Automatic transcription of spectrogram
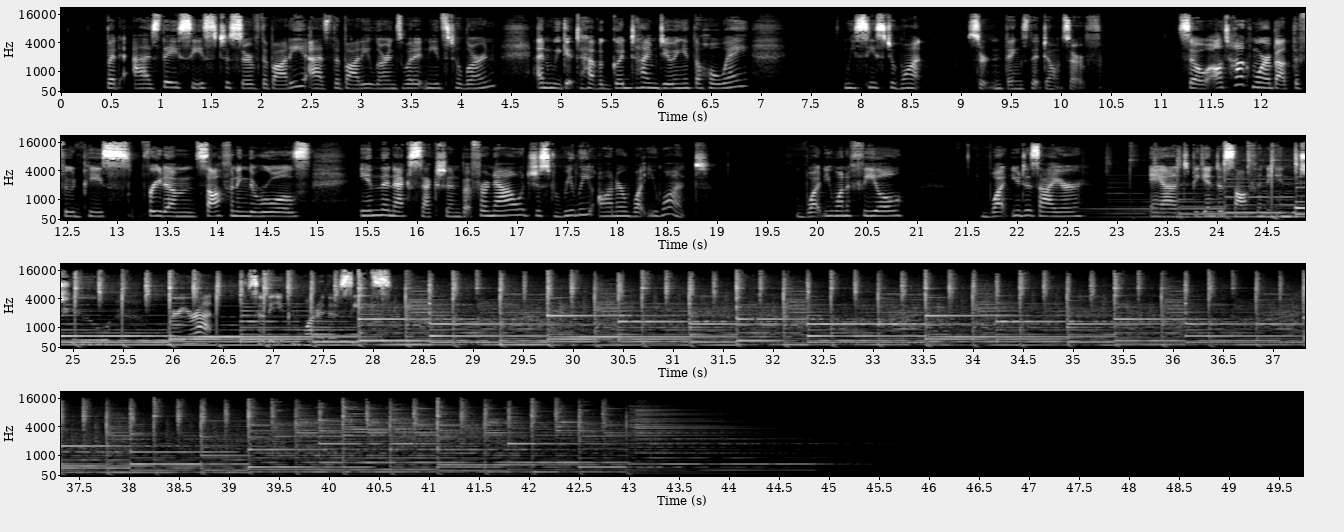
But as they cease to serve the body, as the body learns what it needs to learn, and we get to have a good time doing it the whole way, we cease to want certain things that don't serve. So I'll talk more about the food piece, freedom, softening the rules in the next section, but for now, just really honor what you want, what you want to feel, what you desire, and begin to soften into where you're at so that you can water those seeds.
